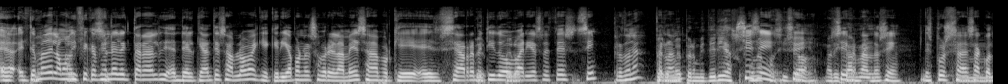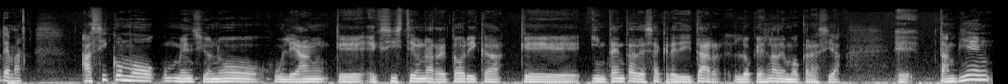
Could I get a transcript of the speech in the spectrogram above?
Eh, el tema de la modificación electoral del que antes hablaba, que quería poner sobre la mesa, porque eh, se ha repetido pero- varias veces. Sí, perdona. Pero Fernando. me permitirías sí, una sí, cosita, sí, Mari sí? Fernando, sí. Después sa- saco el tema. Así como mencionó Julián que existe una retórica que intenta desacreditar lo que es la democracia, eh, también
